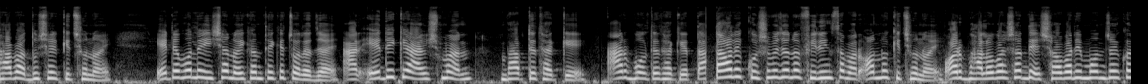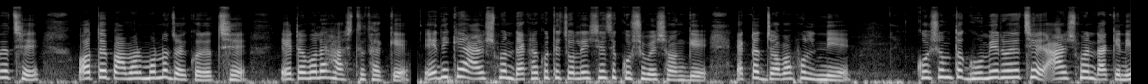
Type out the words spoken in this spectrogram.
ভাবা দোষের কিছু নয়। এটা বলে ঈশান ওইখান থেকে চলে যায়। আর এদিকে আয়ুষ্মান ভাবতে থাকে, আর বলতে থাকে তাহলে কুসুমের জন্য ফিলিংস আমার অন্য কিছু নয়। ওর ভালোবাসা দিয়ে সবারই মন জয় করেছে, অতএব আমার মনও জয় করেছে। এটা বলে হাসতে থাকে। এদিকে আয়ুষ্মান দেখা করতে চলে এসেছে কুসুমের সঙ্গে, একটা জবা ফুল নিয়ে। কুসুম তো ঘুমিয়ে রয়েছে, আয়ুষ্মান ডাকেনি,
